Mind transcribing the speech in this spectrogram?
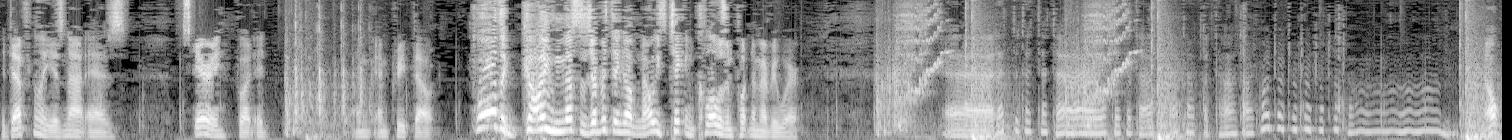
It definitely is not as scary, but it. I'm, I'm creeped out. Oh, the guy who messes everything up! Now he's taking clothes and putting them everywhere. Nope.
